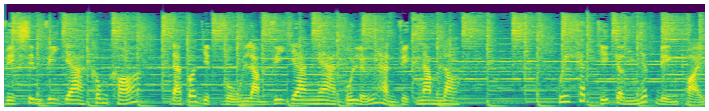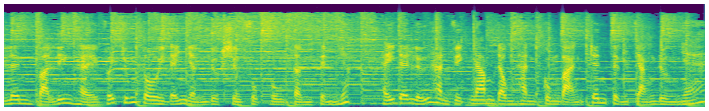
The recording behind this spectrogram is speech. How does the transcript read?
Việc xin visa không khó, đã có dịch vụ làm visa Nga của Lữ hành Việt Nam lo. Quý khách chỉ cần nhấc điện thoại lên và liên hệ với chúng tôi để nhận được sự phục vụ tận tình nhất. Hãy để Lữ hành Việt Nam đồng hành cùng bạn trên từng chặng đường nhé.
